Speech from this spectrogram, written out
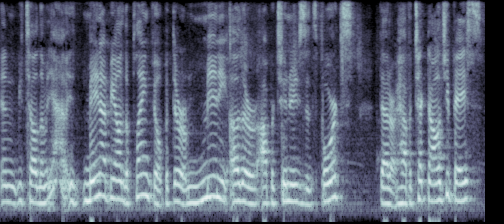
And we tell them, yeah, it may not be on the playing field, but there are many other opportunities in sports that are, have a technology base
